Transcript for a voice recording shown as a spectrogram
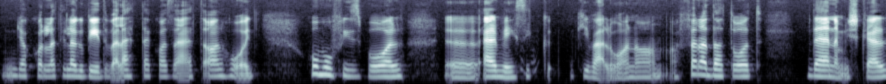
gyakorlatilag védve lettek azáltal, hogy home office-ból elvégzik kiválóan a, a feladatot, de nem is kell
